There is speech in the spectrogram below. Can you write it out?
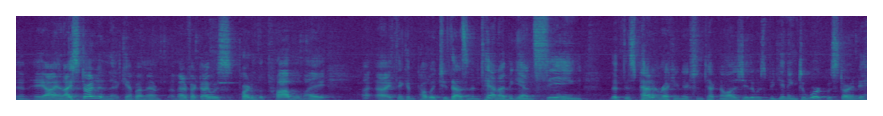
in AI. And I started in that camp. I mean, as a matter of fact, I was part of the problem. I, I think in probably 2010, I began seeing that this pattern recognition technology that was beginning to work was starting to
